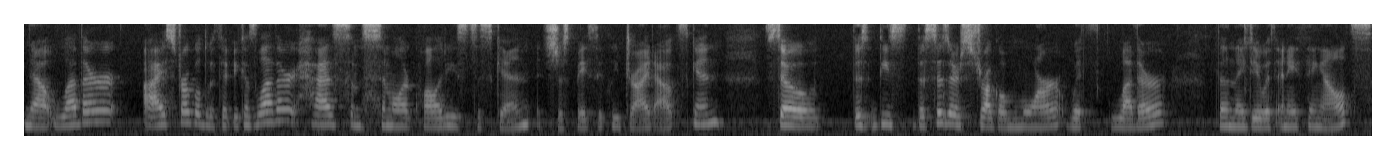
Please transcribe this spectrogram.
Now, leather, I struggled with it because leather has some similar qualities to skin. It's just basically dried out skin. So this, these the scissors struggle more with leather than they do with anything else.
